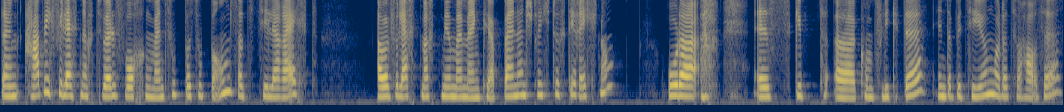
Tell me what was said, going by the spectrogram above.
dann habe ich vielleicht nach zwölf Wochen mein super, super Umsatzziel erreicht, aber vielleicht macht mir mal mein Körper einen Strich durch die Rechnung oder es gibt äh, Konflikte in der Beziehung oder zu Hause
